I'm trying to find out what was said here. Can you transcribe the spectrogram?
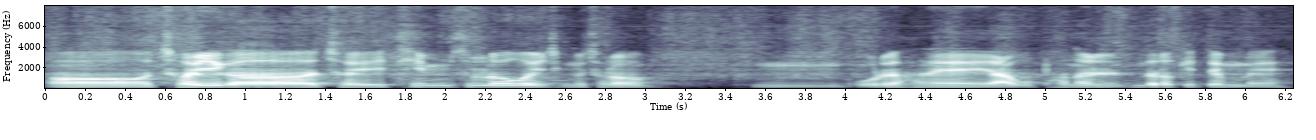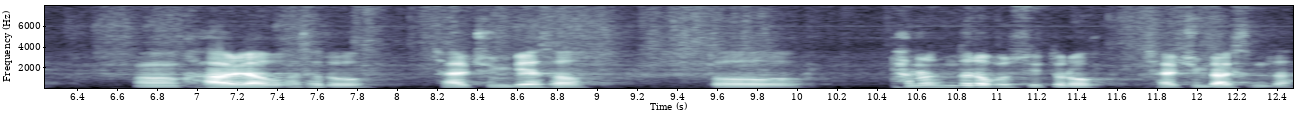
어, 저희가 저희 팀 슬로건이신 것처럼 음, 올해 한 해 야구 판을 흔들었기 때문에 어, 가을 야구 가서도 잘 준비해서 또 판을 흔들어 볼 수 있도록 잘 준비하겠습니다.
